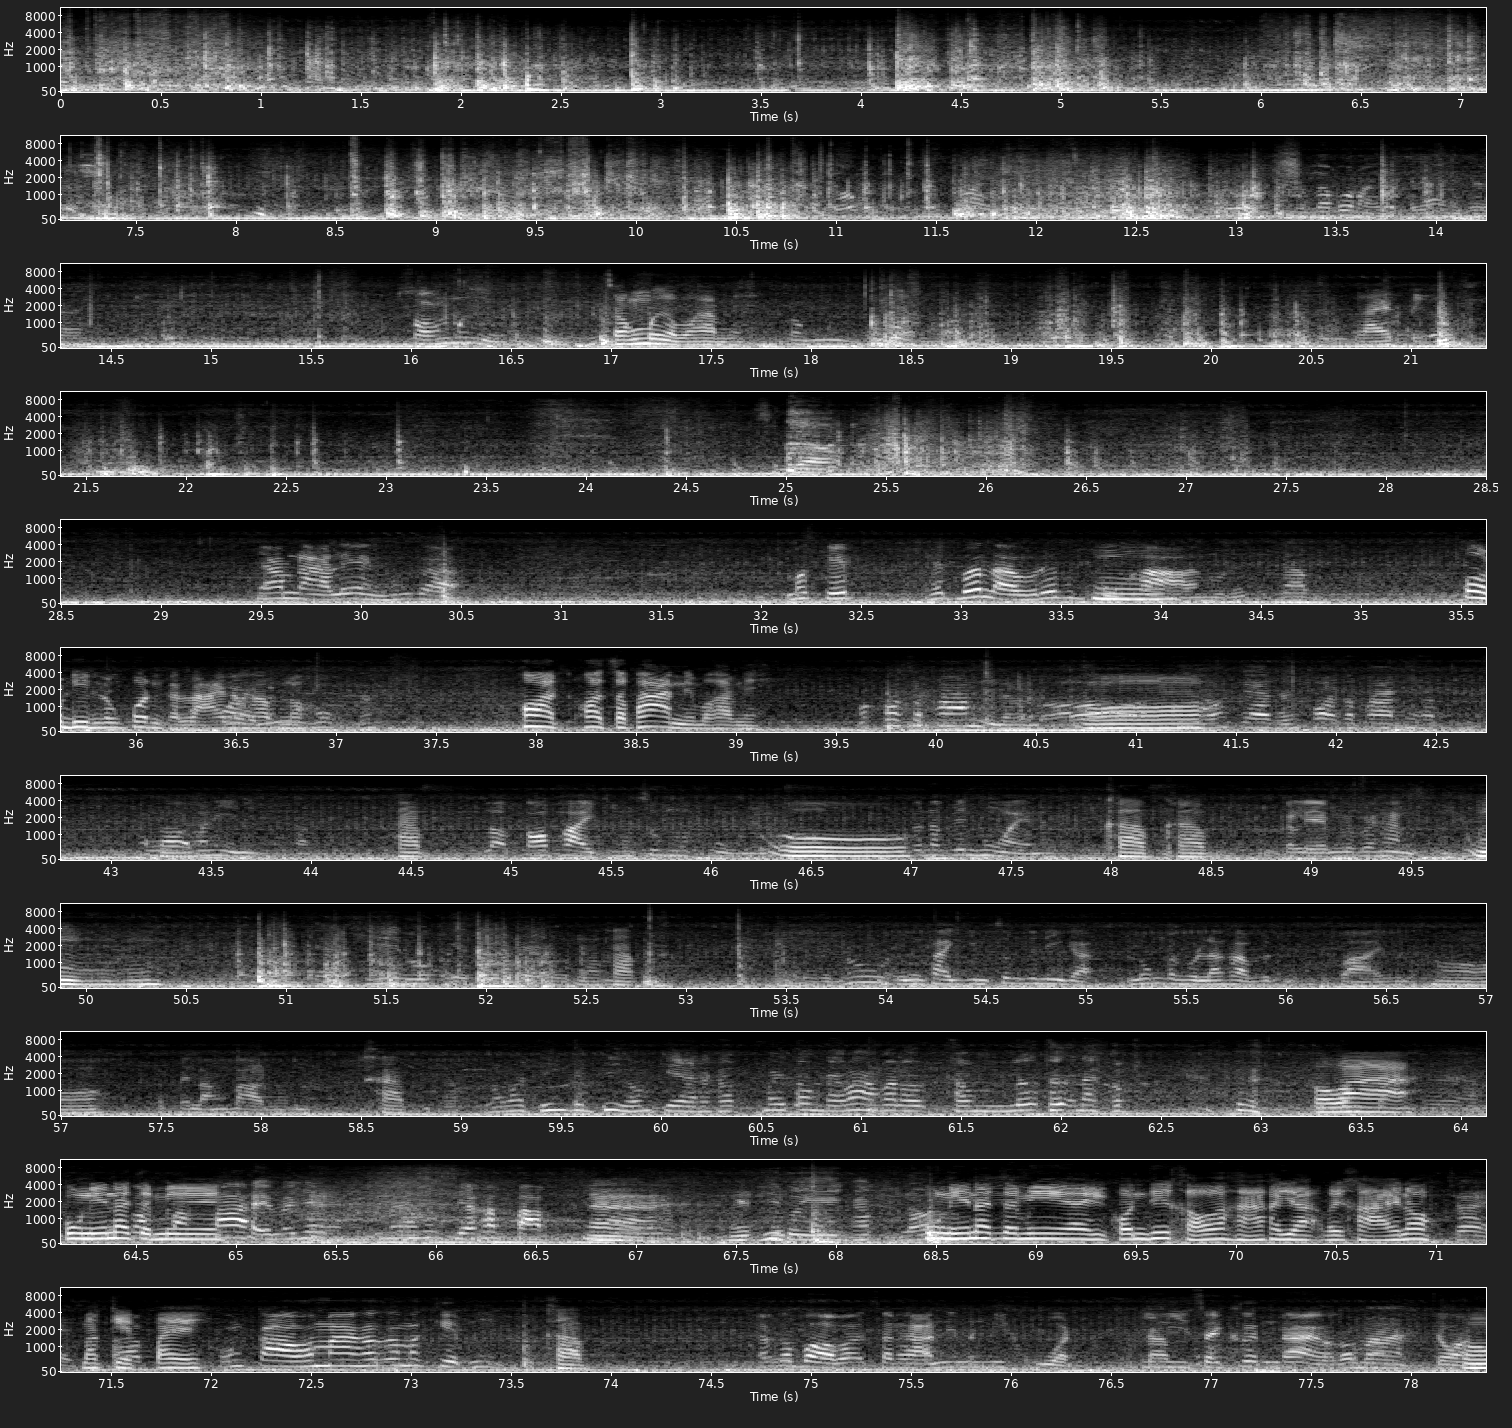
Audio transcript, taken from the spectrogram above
แล้วพวกหน่อยก็ได้ก็ได้ ส องมือครับสองมือบ่ครับเนี่ยสองมือหลายตือสุดยอดยามหนาแรงผมก็มาเก็บเฮ็ดเบิร์ดเราเด้อผมปลูกขาหมดเลยครับโอ้ดินลงพ้นกันหลายนะครับเนาะฮอดฮอดสะพานนี่บ่ครับนี่มาข้อสะพานนี่นะครับอ๋อที่ของแกถึงคอสะพานนี่ครับเลาะมานี่นี่ครับ ครับเลาะกอไผ่กิมซุ่มมะกรูดนี่โอ้ ก็นั่นเป็นห่วยนะครับครับกระเลมก็ไปหั่นอืมแกชี้ให้ดูเกียรติแกดูนะครับถึงไผ่กิมซุ่มตัวนี้ก็ลงไปพุ่นแล้วครับฝ่ายพุ่นอ๋อไปล้างบาทมันครับเรามาทิ้งเป็นที่ของแกนะครับ ไม่ต้องแต่ว่าว่าเราทำเลอะเทอะนะครับ เพราะว่าพรุ่งนี้น่าจะมีปรับป้ายไม่ใช่ไม่ต้องเสียค่าปรับอ่าที่ตัวเองครับแล้วพรุ่งนี้น่าจะมีไอ้คนที่เขาหาขยะไปขายเนาะใช่มาเก็บไปของเก่าเข้ามาเขาก็มาเก็บนี่ครับ แล้วก็บอกว่าสถานนี้มันมีขวดที่รีไซเคิลได้เราก็มาจอดโอ้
